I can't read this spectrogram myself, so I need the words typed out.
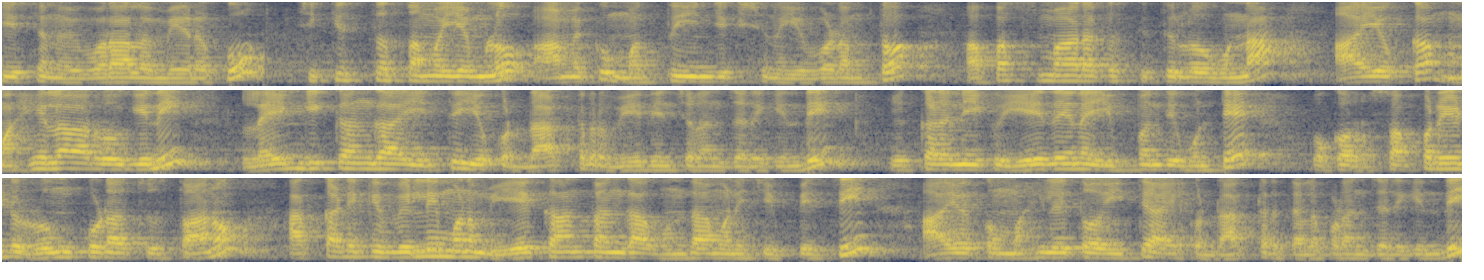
చేసిన వివరాల మేరకు చికిత్స సమయంలో ఆమెకు మత్తు ఇంజెక్షన్ ఇవ్వడంతో అపస్మారక స్థితిలో ఉన్న ఆ యొక్క మహిళా రోగిని లైంగికంగా అయితే ఈ యొక్క డాక్టర్ వేధించడం జరిగింది. ఇక్కడ నీకు ఏదైనా ఇబ్బంది ఉంటే ఒక సపరేట్ రూమ్ కూడా చూస్తాను. అక్కడికి వెళ్ళి మనం ఏకాంతంగా ఉందామని చెప్పేసి ఆ యొక్క మహిళతో అయితే ఆ యొక్క డాక్టర్ తెలపడం జరిగింది.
